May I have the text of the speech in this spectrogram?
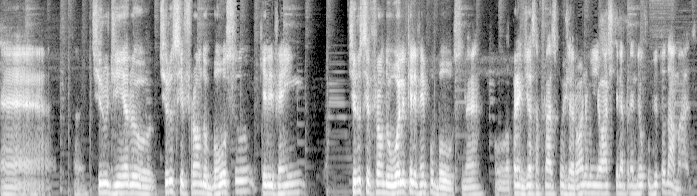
É, tira o dinheiro, tira o cifrão do bolso que ele vem tira o cifrão do olho que ele vem pro bolso, né? Eu aprendi essa frase com o Jerônimo e eu acho que ele aprendeu com o Vitor Damasio.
